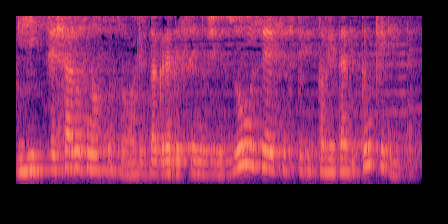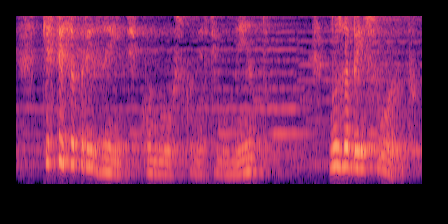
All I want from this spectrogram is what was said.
e fechar os nossos olhos, agradecendo Jesus e essa espiritualidade tão querida que esteja presente conosco neste momento, nos abençoando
